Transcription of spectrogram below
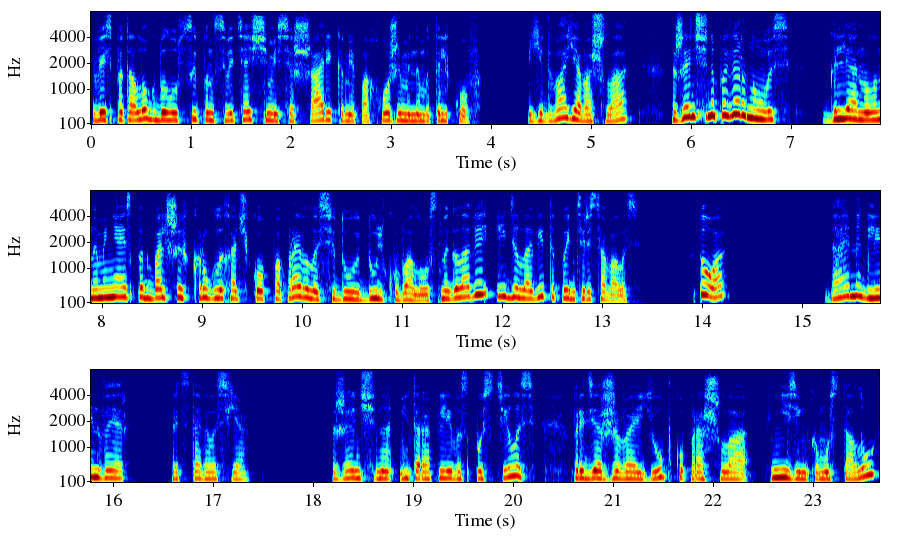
Весь потолок был усыпан светящимися шариками, похожими на мотыльков. Едва я вошла, женщина повернулась – глянула на меня из-под больших круглых очков, поправила седую дульку волос на голове и деловито поинтересовалась. «Кто?» «Дайна Глинвейр», — представилась я. Женщина неторопливо спустилась, придерживая юбку, прошла к низенькому столу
